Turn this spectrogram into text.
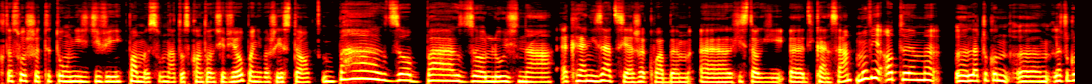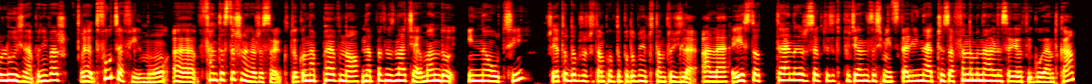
kto słyszy tytuł, nie zdziwi dziwi pomysł na to, skąd on się wziął, ponieważ jest to bardzo, bardzo luźna ekranizacja, rzekłabym, e, historii e, Dickensa. Mówię o tym, e, Dlaczego, e, dlaczego luźna? Ponieważ e, twórca filmu, fantastyczny reżyser, którego na pewno, na pewno znacie, Armando Iannuzzi, czy ja to dobrze czytam? Prawdopodobnie czytam to źle, ale jest to ten reżyser, który jest odpowiedzialny za śmierć Stalina, czy za fenomenalny serial Figurantka.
